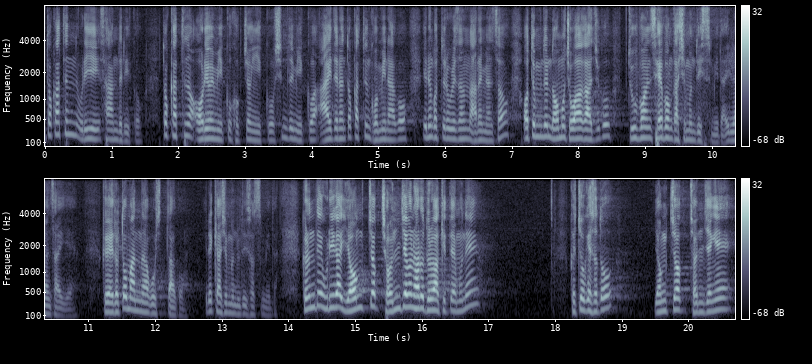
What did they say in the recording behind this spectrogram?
똑같은 우리 사람들이 있고 똑같은 어려움이 있고 걱정이 있고 힘듦이 있고 아이들은 똑같은 고민하고 이런 것들을 우리 사람 나누면서 어떤 분들은 너무 좋아가지고 두 번, 세 번 가신 분도 있습니다. 1년 사이에. 그 애들 또 만나고 싶다고. 이렇게 하신 분들도 있었습니다. 그런데 우리가 영적 전쟁을 하러 들어갔기 때문에 그쪽에서도 영적 전쟁의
